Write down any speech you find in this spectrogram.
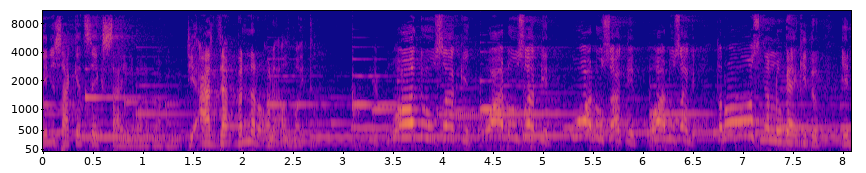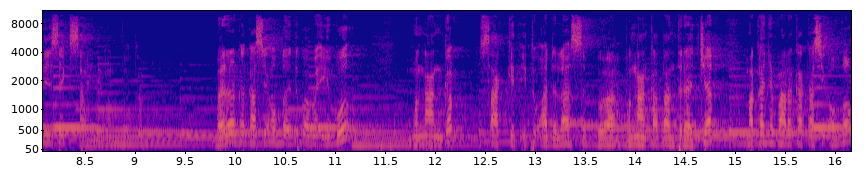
ini sakit siksa ini orang tua kami. Diadab benar oleh Allah itu. Waduh sakit, waduh sakit, waduh sakit, waduh sakit. Terus ngeluh kayak gitu. Ini siksa ini untuk kamu. Padahal kekasih Allah itu Bapak Ibu menganggap sakit itu adalah sebuah pengangkatan derajat. Makanya para kekasih Allah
